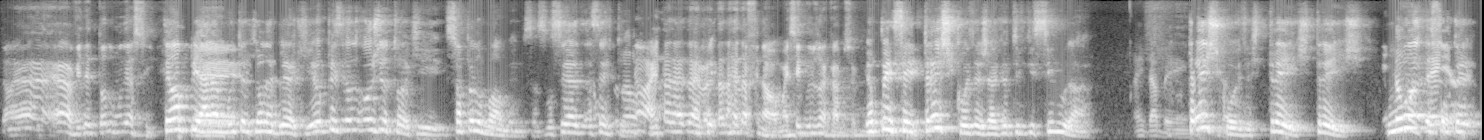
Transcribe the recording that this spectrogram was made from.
Então é, é a vida de todo mundo é assim. Tem uma piada É. muito que eu lembrei aqui. Eu pensei, hoje eu tô aqui só pelo mal mesmo. Você acertou. Não. Não, a gente tá, na- tá na reta final, mas segundos acaba isso aqui. Eu pensei três coisas já que eu tive que segurar. Ainda bem. Três coisas, três, três. Então uma, eu soltei,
